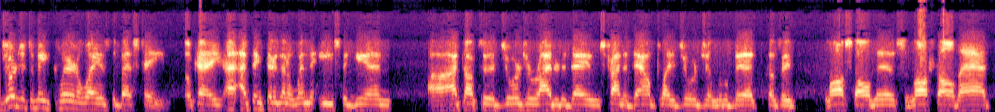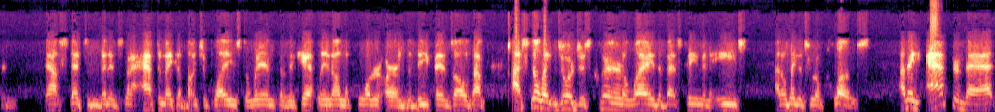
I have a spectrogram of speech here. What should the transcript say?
Georgia, to me, cleared away is the best team. Okay, I, I think they're going to win the East again. Uh, I talked to a Georgia writer today who was trying to downplay Georgia a little bit because they lost all this and lost all that, and now Stetson Bennett's going to have to make a bunch of plays to win because he can't lean on the quarter or the defense all the time. I still think Georgia's clearing away the best team in the East. I don't think it's real close. I think after that,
